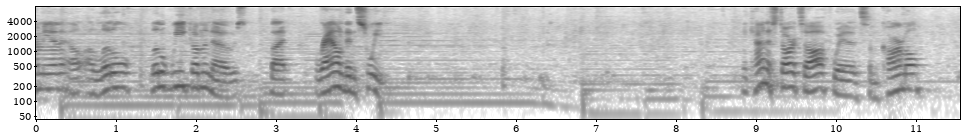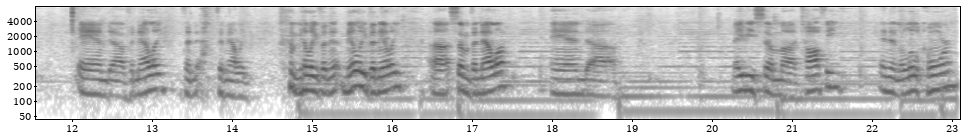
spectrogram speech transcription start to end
come in a, a little, little weak on the nose, but round and sweet. It kind of starts off with some caramel and uh, vanilla, van, vanilla, milli, van, milli vanilli, uh, some vanilla, and uh, maybe some uh, toffee, and then a little corn.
